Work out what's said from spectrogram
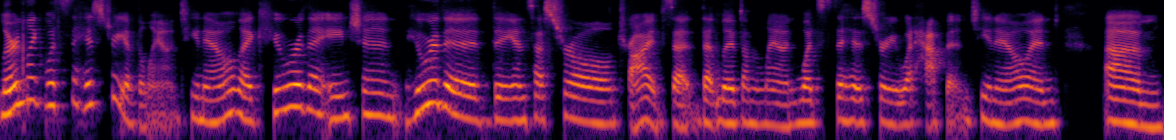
learn like what's the history of the land you know like who are the ancient who are the the ancestral tribes that that lived on the land what's the history what happened you know and um,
